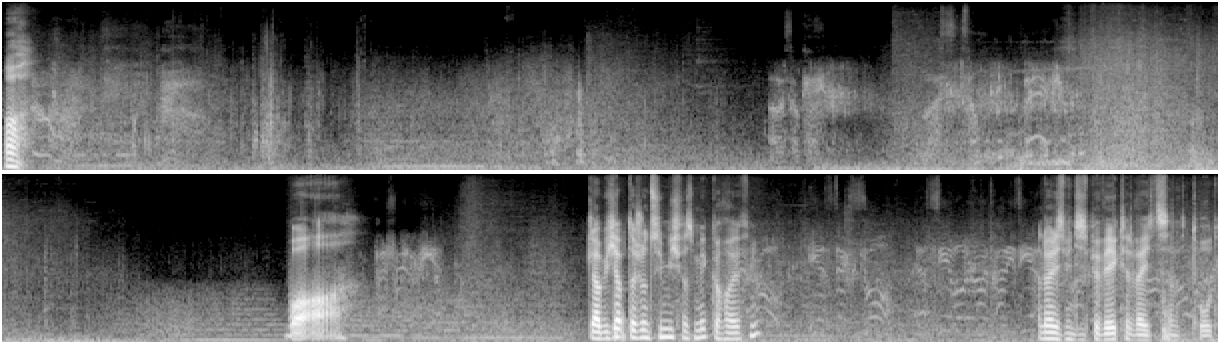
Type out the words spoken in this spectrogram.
Oh. Alles okay. Was zum... Weg! Boah. Ich glaube, ich habe da schon ziemlich was mitgeholfen. Hier ist Dex 2. Das Ziel wurde neutralisiert. Und wenn ich mich nicht bewegt hätte, wäre ich jetzt einfach tot.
